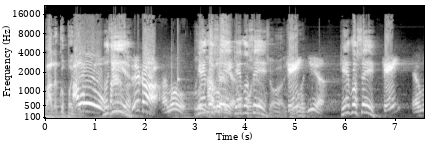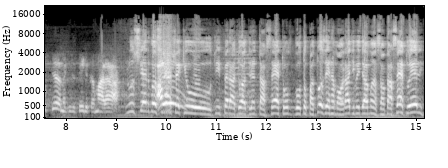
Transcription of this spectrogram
Fala, companheiro. Alô? Bom dia. Diga! Alô? Quem é você? Alô. Quem é você? Quem? Bom dia. Quem é você? Quem? É o Luciano aqui do Telho Camará. Luciano, você Alô? acha que o imperador Adriano tá certo? O homem voltou pra duas ex-namoradas e vendeu a mansão, tá certo ele?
